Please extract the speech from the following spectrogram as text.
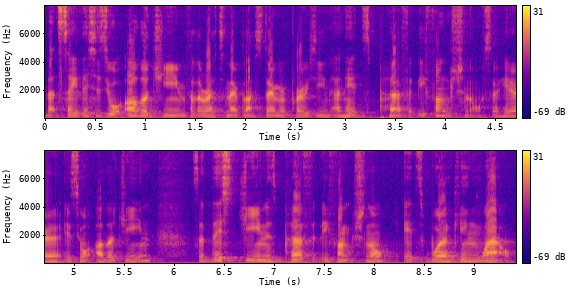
let's say this is your other gene for the retinoblastoma protein, and it's perfectly functional. So here is your other gene. So this gene is perfectly functional. It's working well.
